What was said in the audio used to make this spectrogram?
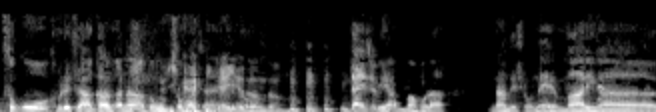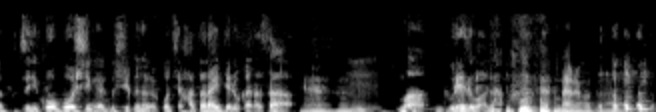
そこを触れちゃあかんかなと思っていやいましたやいや、どんどん。大丈夫。いや、まあほら、なんでしょうね。周りが普通に高校進学していく中、こっち働いてるからさ、うんううん。ん。まあ、ぐれるわな。なるほどなるほど。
